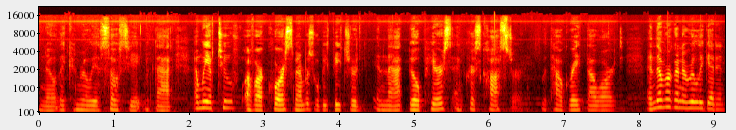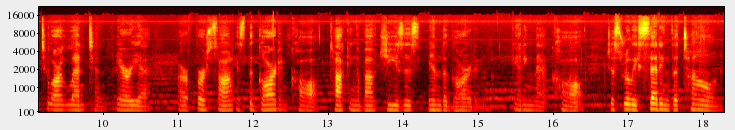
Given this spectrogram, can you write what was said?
you know, they can really associate with that. And we have two of our chorus members will be featured in that, Bill Pierce and Chris Coster, with How Great Thou Art. And then we're going to really get into our Lenten area. Our first song is The Garden Call, talking about Jesus in the garden, getting that call, just really setting the tone.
